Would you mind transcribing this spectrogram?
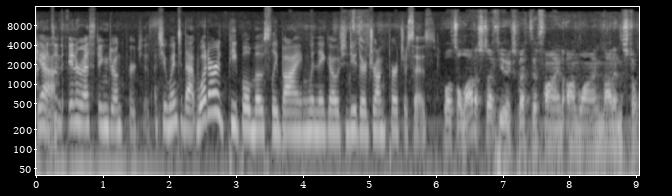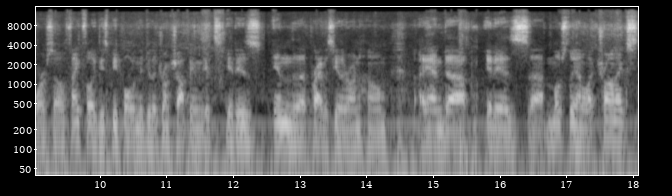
yeah. That's an interesting drunk purchase. And she went to that. What are people mostly buying when they go to do their drunk purchases? Well, it's a lot of stuff you'd expect to find online, not in store. So thankfully, these people, when they do the drunk shopping, it's it is in the privacy of their own home, and uh, it is uh, mostly on electronics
